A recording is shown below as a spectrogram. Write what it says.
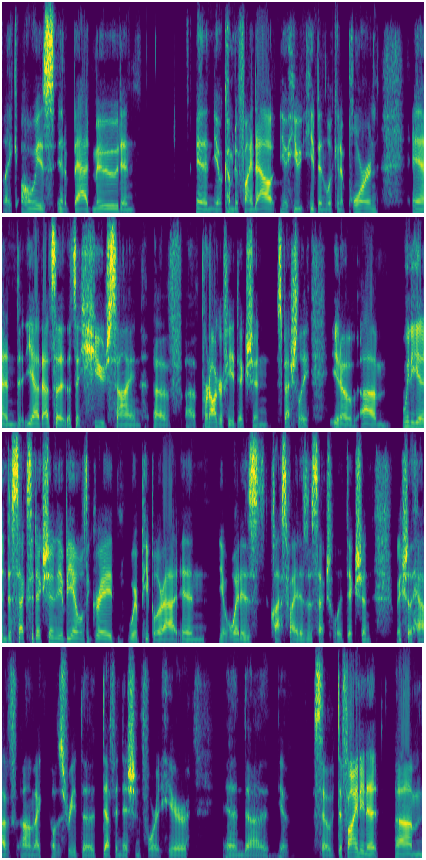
like always in a bad mood and and you know come to find out you know he he'd been looking at porn. And yeah that's a that's a huge sign of, of pornography addiction especially. You know um, when you get into sex addiction you'll be able to grade where people are at in you know what is classified as a sexual addiction we actually have um, I, will just read the definition for it here and uh, you know so defining it um,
